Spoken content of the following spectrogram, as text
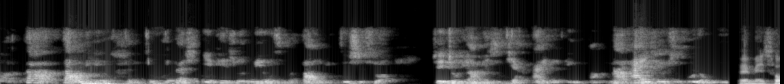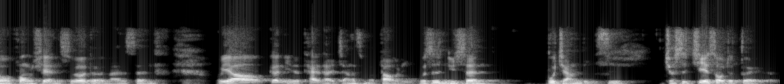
呃，大道理有很多，但是也可以说没有什么道理，就是说最重要还是讲爱的地方。那爱就是不容易。对，没错，奉劝所有的男生，不要跟你的太太讲什么道理，不是女生不讲理，是就是接受就对了。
